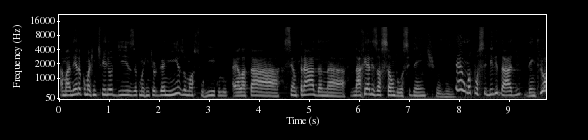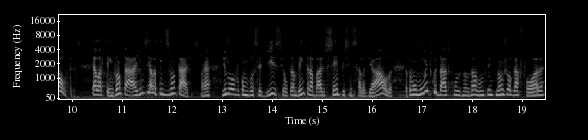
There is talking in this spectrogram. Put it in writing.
a maneira como a gente periodiza, como a gente organiza o nosso currículo, ela está centrada na, na realização do Ocidente. Uhum. É uma possibilidade, dentre outras. Ela tem vantagens e ela tem desvantagens. Né? De novo, como você disse, eu também trabalho sempre isso em sala de aula. Eu tomo muito cuidado com os meus alunos para a gente não jogar fora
